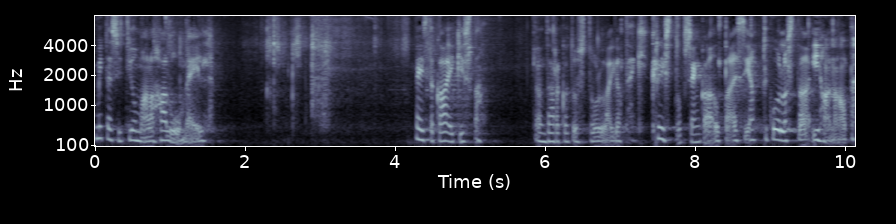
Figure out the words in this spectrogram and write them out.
Mitä sitten Jumala haluaa meille? Meistä kaikista on tarkoitus tulla jotenkin Kristuksen kaltaisia. Se kuulostaa ihanalta.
